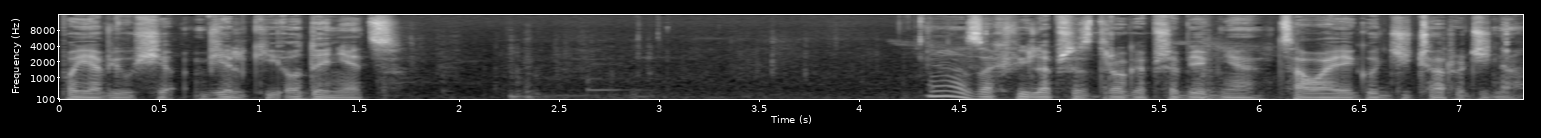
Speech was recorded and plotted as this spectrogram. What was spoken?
pojawił się wielki odyniec. A za chwilę przez drogę przebiegnie cała jego dzicza rodzina.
